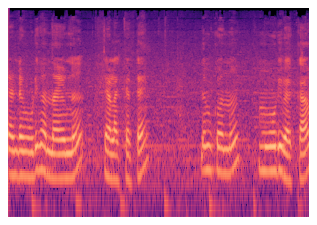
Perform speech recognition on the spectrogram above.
രണ്ടും കൂടി നന്നായി ഒന്ന് തിളക്കട്ടെ. നമുക്കൊന്ന് മൂടി വെക്കാം.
